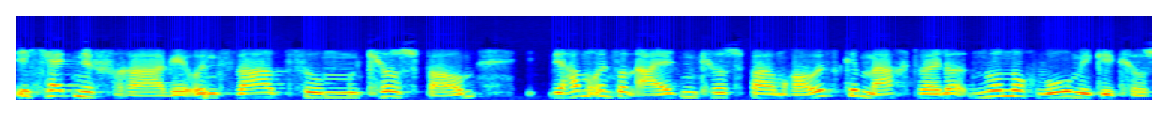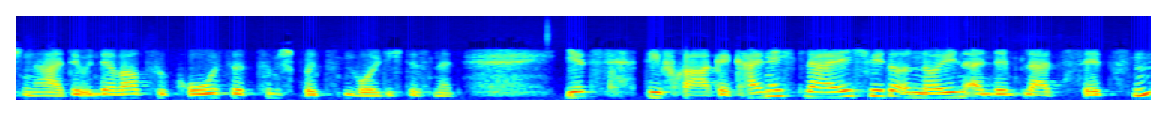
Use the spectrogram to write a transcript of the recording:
Ich hätte eine Frage und zwar zum Kirschbaum. Wir haben unseren alten Kirschbaum rausgemacht, weil er nur noch wurmige Kirschen hatte und der war zu groß, zum Spritzen wollte ich das nicht. Jetzt die Frage, kann ich gleich wieder einen neuen an den Platz setzen?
